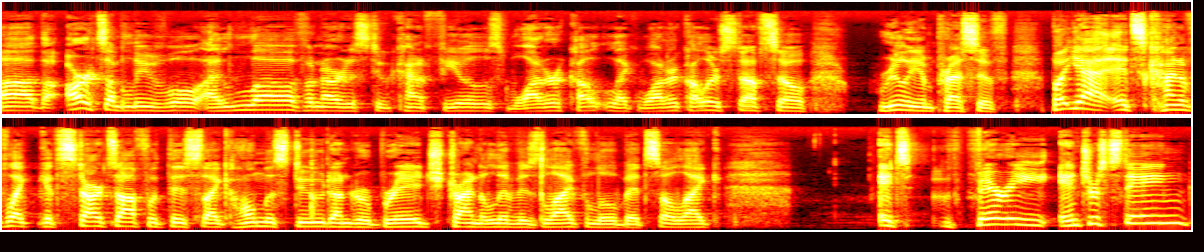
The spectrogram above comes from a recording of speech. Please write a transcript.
Uh, the art's unbelievable. I love an artist who kind of feels watercolor, like watercolor stuff. So really impressive. But yeah, it's kind of like it starts off with this like homeless dude under a bridge trying to live his life a little bit. So like it's very interesting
